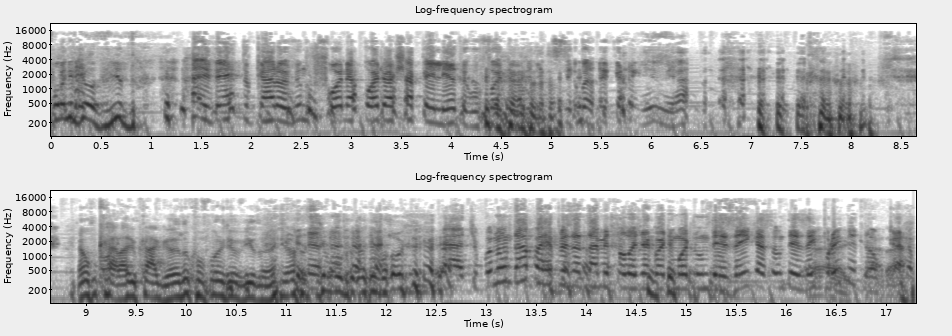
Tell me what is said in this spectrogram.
fone de ouvido. Ao invés do cara ouvindo fone, pode uma chapeleta com fone de ouvido em cima da cara. Que merda. É um caralho cagando com fone de ouvido, né? É o símbolo do Godmode. É, tipo, não dá pra representar a mitologia Godmode num desenho, que é ser um desenho proibidão, cara.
